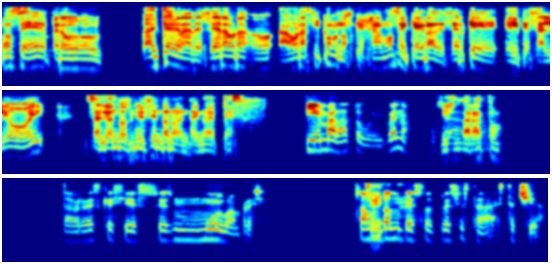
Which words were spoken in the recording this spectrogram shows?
No sé, pero hay que agradecer ahora, ahora sí como nos quejamos, hay que agradecer que el que salió hoy salió en 2.199 pesos. Bien barato, güey. Bueno, o sea, Bien barato. la verdad es que sí es, es muy buen precio. O sea, Sí. un don de esos precios está, está chido.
